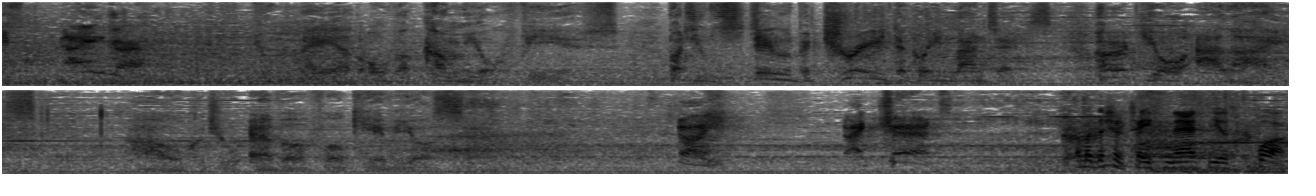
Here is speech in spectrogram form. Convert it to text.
It's anger. You may have overcome your fears, but you still betrayed the Green Lanterns, hurt your allies. How could you ever forgive yourself? I... I can't. I bet this should taste nasty as fuck.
